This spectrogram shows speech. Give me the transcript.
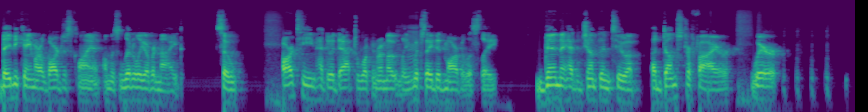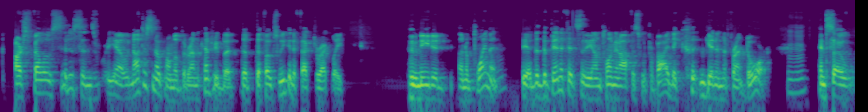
They became our largest client almost literally overnight. So our team had to adapt to working remotely, mm-hmm. which they did marvelously Then they had to jump into a, a dumpster fire where our fellow citizens, you know, not just in Oklahoma, but around the country, but the, the folks we could affect directly who needed unemployment, mm-hmm. the, the benefits that the unemployment office would provide, they couldn't get in the front door. Mm-hmm. And so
